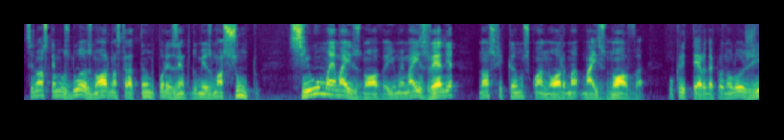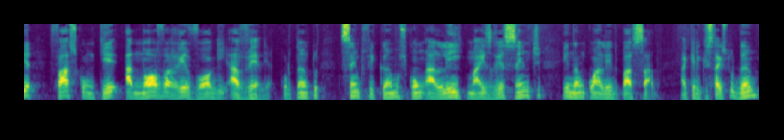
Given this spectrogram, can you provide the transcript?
se nós temos duas normas tratando, por exemplo, do mesmo assunto, Se uma é mais nova e uma é mais velha, nós ficamos com a norma mais nova. O critério da cronologia faz com que a nova revogue a velha. Portanto, sempre ficamos com a lei mais recente e não com a lei do passado. Aquele que está estudando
